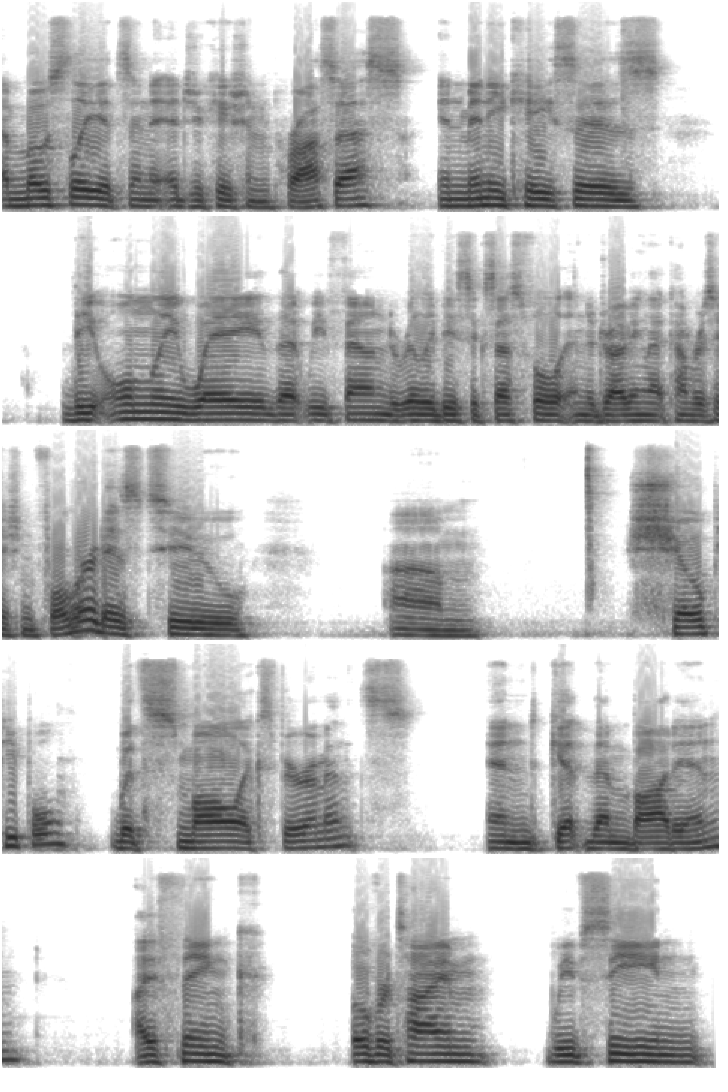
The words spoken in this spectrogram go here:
And mostly, it's an education process. In many cases, the only way that we've found to really be successful into driving that conversation forward is to um, show people with small experiments and get them bought in. I think over time, we've seen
